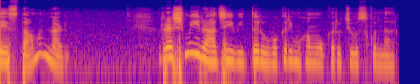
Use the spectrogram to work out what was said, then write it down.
చేస్తామన్నాడు. రష్మి రాజీవ్ ఇద్దరు ఒకరి ముఖం ఒకరు చూసుకున్నారు.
